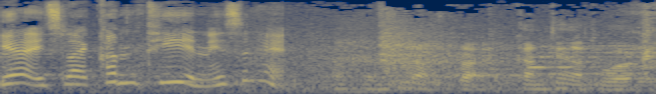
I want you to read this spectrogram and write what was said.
yeah it's like canteen isn't it Canteen at work.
